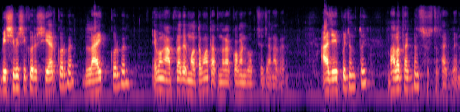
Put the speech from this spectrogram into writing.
বেশি বেশি করে শেয়ার করবেন লাইক করবেন এবং আপনাদের মতামত আপনারা কমেন্ট বক্সে জানাবেন। আজ এই পর্যন্তই। ভালো থাকবেন, সুস্থ থাকবেন।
